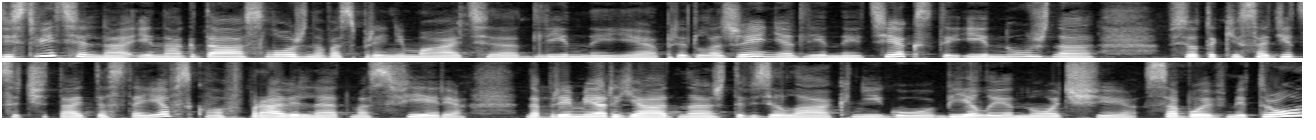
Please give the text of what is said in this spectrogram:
Действительно, иногда сложно воспринимать э, длинные предложения, длинные тексты, и нужно все-таки садиться читать Достоевского в правильной атмосфере. Например, я однажды взяла книгу «Белые ночи» с собой в метро,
